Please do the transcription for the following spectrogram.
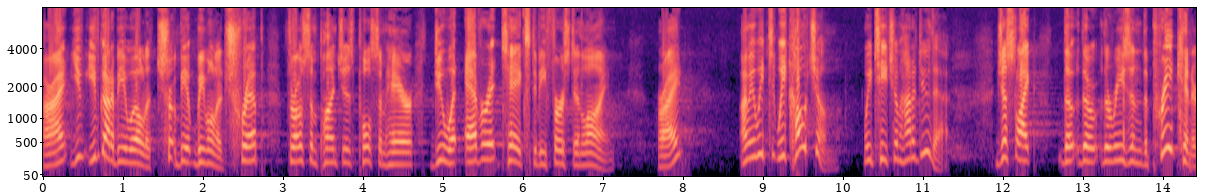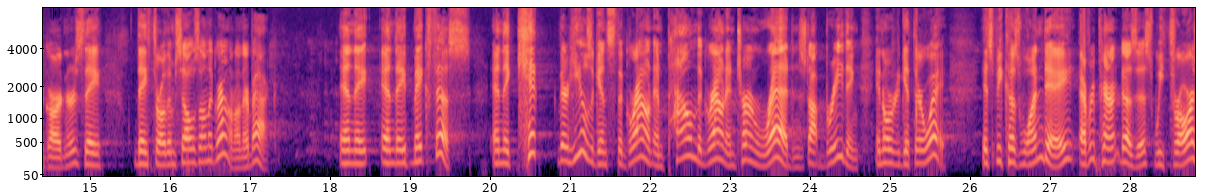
All right? You, you've got to be willing to, tri- be, be willing to trip, throw some punches, pull some hair, do whatever it takes to be first in line. Right? I mean, we, t- we coach them, we teach them how to do that. Just like the, the, the reason the pre kindergartners, they, they throw themselves on the ground on their back and they, and they make fists and they kick kick their heels against the ground and pound the ground and turn red and stop breathing in order to get their way. It's because one day, every parent does this. We throw our,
